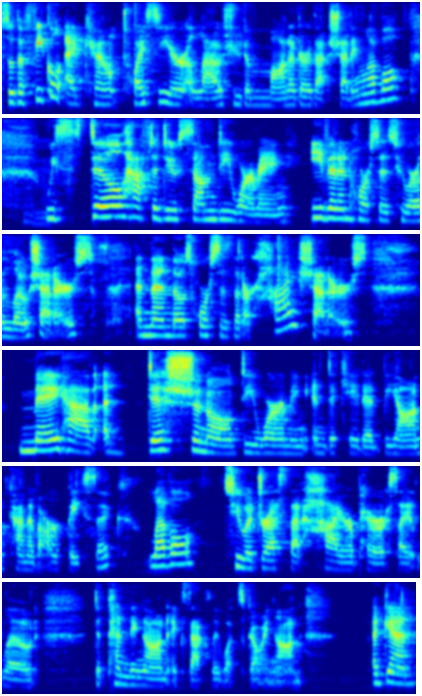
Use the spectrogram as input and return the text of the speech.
So the fecal egg count twice a year allows you to monitor that shedding level. Mm-hmm. We still have to do some deworming, even in horses who are low shedders. And then those horses that are high shedders may have additional deworming indicated beyond kind of our basic level to address that higher parasite load, depending on exactly what's going on. Again,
